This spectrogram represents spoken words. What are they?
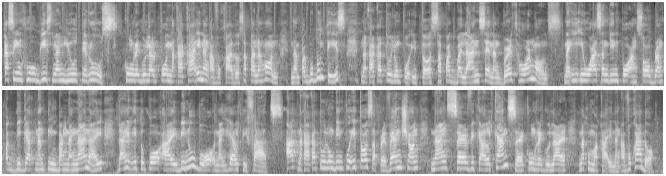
kasing hugis ng uterus. Kung regular po nakakain ng avocado sa panahon ng pagbubuntis, nakakatulong po ito sa pagbalanse ng birth hormones. Naiiwasan din po ang sobrang pagbigat ng timbang ng nanay dahil ito po ay binubuo ng healthy fats. At nakakatulong din po ito sa prevention ng cervical cancer kung regular na kumakain ng avocado.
